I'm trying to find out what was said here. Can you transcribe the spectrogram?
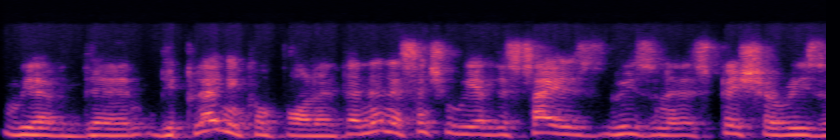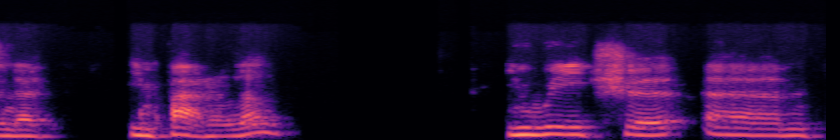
we have the deep learning component, and then essentially we have the size reasoner, spatial reasoner in parallel in which uh, um,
